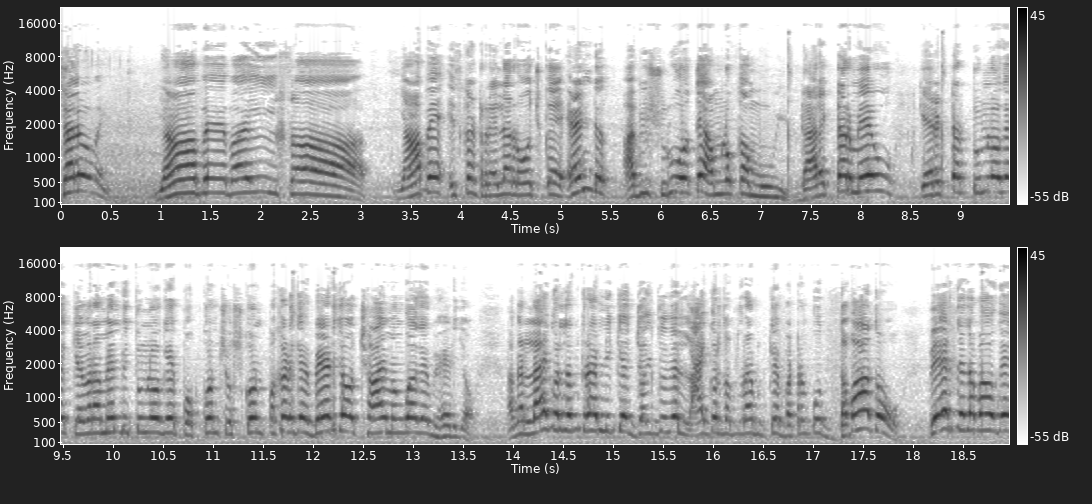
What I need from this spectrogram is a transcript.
चलो भाई, यहाँ पे भाई साहब यहाँ पे इसका ट्रेलर रोज का एंड अभी शुरू होते हैं हम लोग का मूवी डायरेक्टर मैं हूँ कैरेक्टर तुम लोग है कैमरामैन भी तुम लोग है पॉपकॉर्न चुस्कॉर्न पकड़ के बैठ जाओ, चाय मंगवा के बैठ जाओ। अगर लाइक और सब्सक्राइब नहीं किया, जल्दी से लाइक और सब्सक्राइब के बटन को दबा दो। पैर से दबाओगे,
